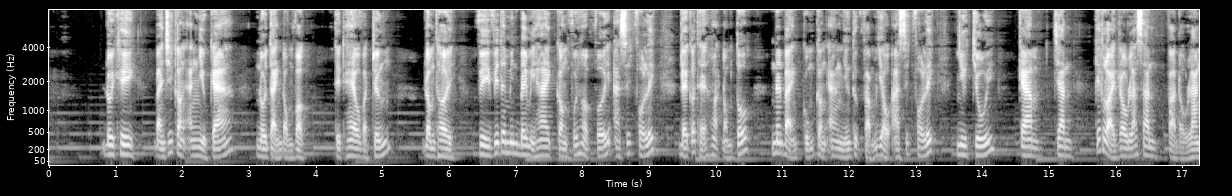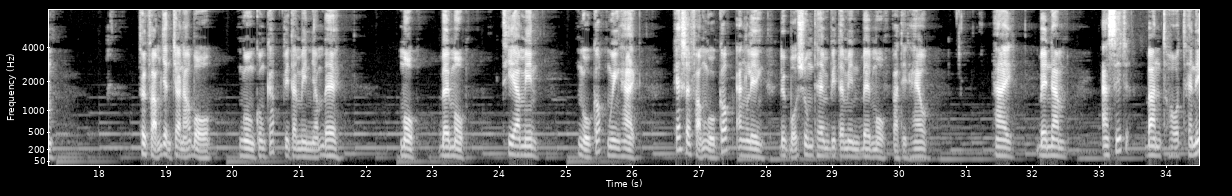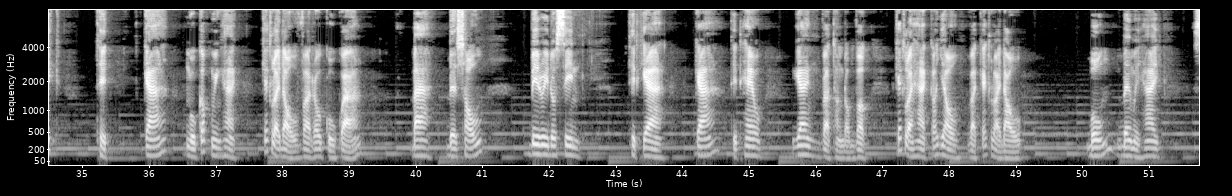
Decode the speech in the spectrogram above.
Đôi khi, bạn chỉ cần ăn nhiều cá, nội tạng động vật, thịt heo và trứng. Đồng thời, vì vitamin B12 còn phối hợp với axit folic để có thể hoạt động tốt, nên bạn cũng cần ăn những thực phẩm giàu axit folic như chuối, cam, chanh, các loại rau lá xanh và đậu lăng. Thực phẩm dành cho não bộ, nguồn cung cấp vitamin nhóm B. 1. B1, thiamin, ngũ cốc nguyên hạt. Các sản phẩm ngũ cốc ăn liền được bổ sung thêm vitamin B1 và thịt heo. 2. B5, axit pantothenic, thịt, cá, ngũ cốc nguyên hạt, các loại đậu và rau củ quả. 3. B6, pyridoxine, thịt gà, cá, thịt heo, gan và thận động vật, các loại hạt có dầu và các loại đậu. 4. B12,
